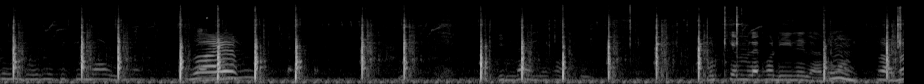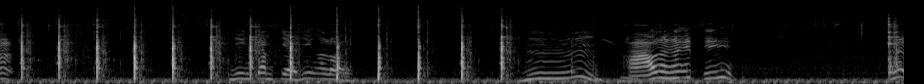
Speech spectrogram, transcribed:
ดูดูดิจะกินได้ไหมเนี่ยเลยกินได้ไหมครับมันเค็มอะไรพอดีเลยเหรออืเนี่ยมอร่อยมาก ยิ่งจำเจียวยิ่งอร่อยอืมขาวเลยนะเอฟซีนี่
